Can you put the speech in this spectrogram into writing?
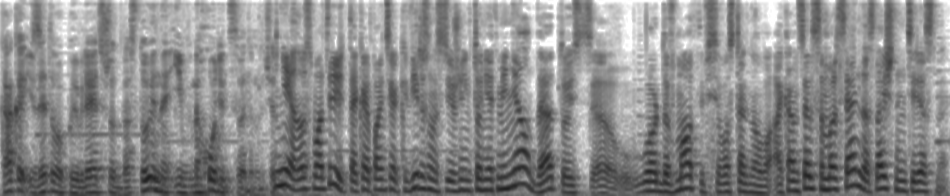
как из этого появляется что-то достойное и находится в этом что-то Не, ну смотри, такая понятие, как вирусность, ее же никто не отменял, да, то есть э, word of mouth и всего остального. А концепция марсианина достаточно интересная.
